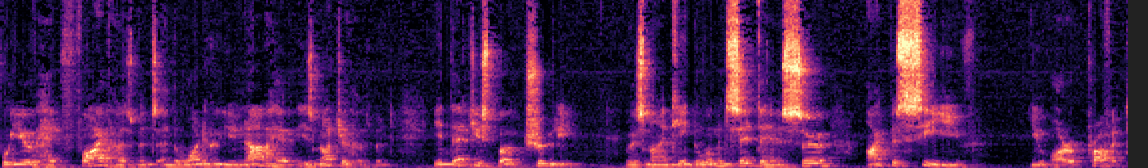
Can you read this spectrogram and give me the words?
For you have had five husbands, and the one who you now have is not your husband. In that you spoke truly. Verse 19 The woman said to him, Sir, I perceive you are a prophet.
